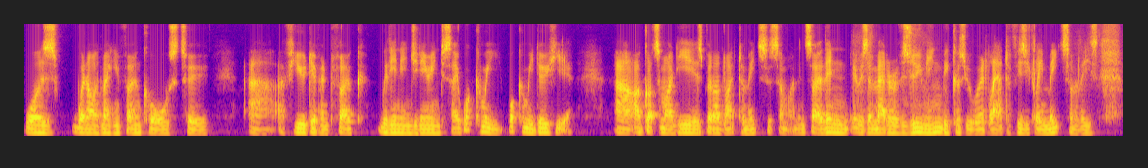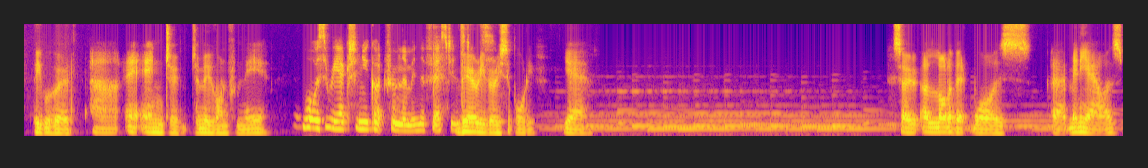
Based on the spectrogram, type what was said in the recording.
was when I was making phone calls to uh, a few different folk within engineering to say, what can we what can we do here? Uh, I've got some ideas, but I'd like to meet someone. And so then it was a matter of zooming because we weren't allowed to physically meet some of these people who are, uh, and to, to move on from there. What was the reaction you got from them in the first instance? Very, very supportive. Yeah. So a lot of it was uh, many hours,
